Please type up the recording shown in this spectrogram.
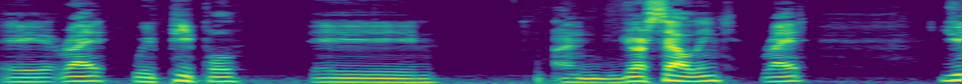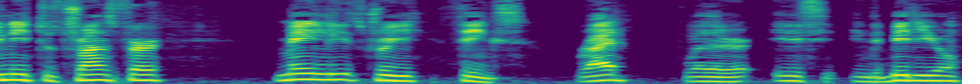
right with people and you're selling right you need to transfer mainly three things right whether it's in the video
